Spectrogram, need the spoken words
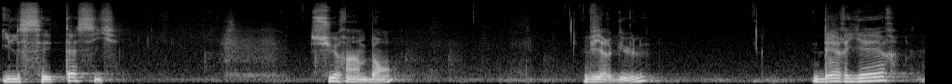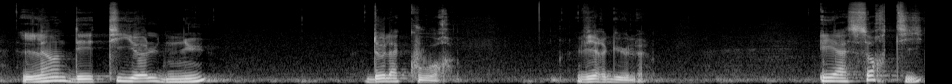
Il s'est assis sur un banc, virgule, derrière l'un des tilleuls nus de la cour, virgule, et a sorti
